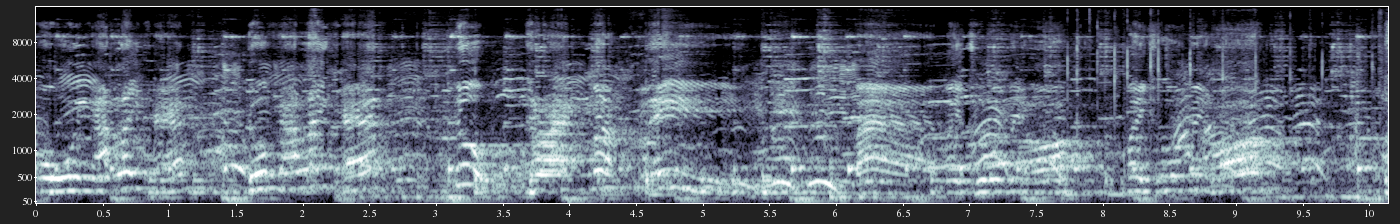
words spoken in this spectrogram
โอ้ยการไล่แขนดูการไล่แขนดูแกร่งมากนี่แม่ไม่ชัวร์ไม่ออกไม่ชัวร์ไม่ออกแท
